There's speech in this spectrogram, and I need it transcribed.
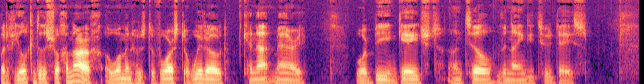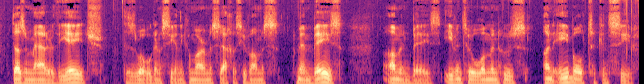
But if you look into the Shulchan Aruch, a woman who's divorced or widowed cannot marry or be engaged until the 92 days. It doesn't matter the age. This is what we're going to see in the Gemara Maseches Yevamos Mem Beis, Amud Beis, even to a woman who's unable to conceive.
